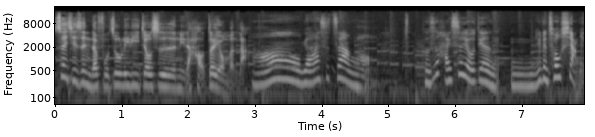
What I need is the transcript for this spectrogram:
所以其实你的辅助莉莉就是你的好队友们啦。哦，原来是这样哦。可是还是有点，嗯，有点抽象哎。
